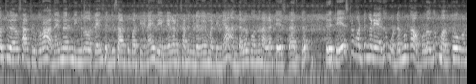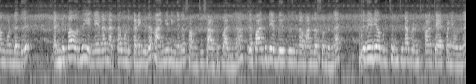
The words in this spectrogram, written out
வச்சு வேறு சாப்பிட்ருக்குறோம் அதே மாதிரி நீங்களும் ஒரு டைம் செஞ்சு சாப்பிட்டு பார்த்தீங்கன்னா இது எங்கே கிடைச்சாலும் விடவே மாட்டீங்க. அந்தளவுக்கு வந்து நல்லா டேஸ்ட்டாக இருக்குது இது டேஸ்ட்டு மட்டும் கிடையாது உடம்புக்கு அவ்வளோது மருத்துவ குணம் கொண்டது. கண்டிப்பாக வந்து எங்கெல்லாம் நத்தை உங்களுக்கு கிடைக்குதோ வாங்கி நீங்களும் சமைச்சு சாப்பிட்டு பாருங்கள் இதை பார்த்துட்டு எப்படி இருக்குதுன்னு கமெண்ட்ல சொல்லுங்கள் இந்த வீடியோ பிடிச்சிருந்துச்சுன்னா ஃப்ரெண்ட்ஸ்க்காக ஷேர் பண்ணி விடுங்க.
